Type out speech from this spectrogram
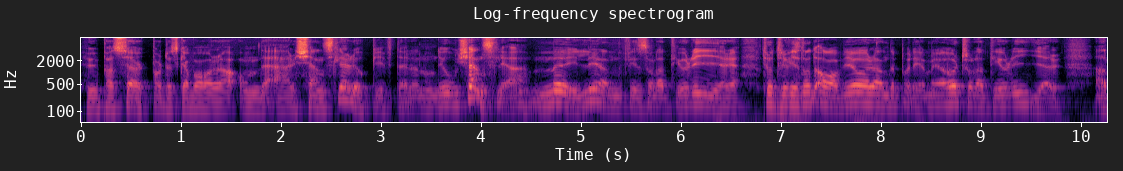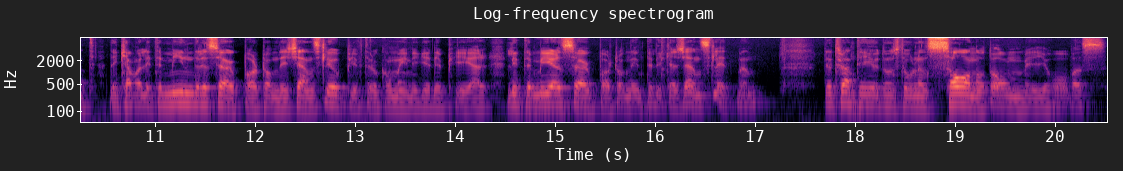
hur pass sökbart det ska vara om det är känsligare uppgifter än om det är okänsliga. Möjligen finns sådana teorier. Jag tror inte det finns något avgörande på det men jag har hört sådana teorier. Att det kan vara lite mindre sökbart om det är känsliga uppgifter att komma in i GDPR. Lite mer sökbart om det inte är lika känsligt. Men det tror jag inte EU-domstolen sa något om i Jehovas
